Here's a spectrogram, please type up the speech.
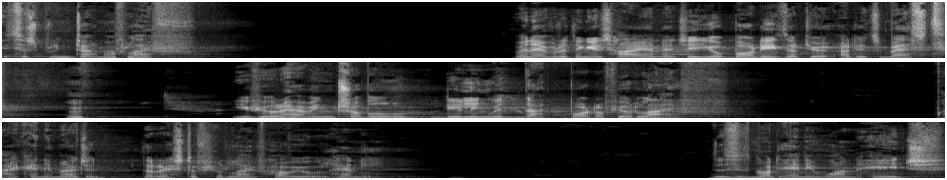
It's a springtime of life. When everything is high energy, your body is at your… at its best. Hmm? If you're having trouble dealing with that part of your life, I can imagine the rest of your life how you will handle. This is not any one age.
